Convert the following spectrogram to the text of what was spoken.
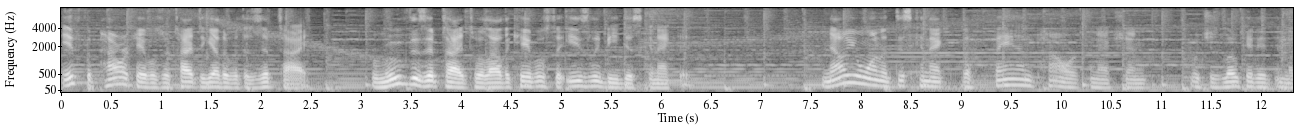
If the power cables are tied together with a zip tie, remove the zip tie to allow the cables to easily be disconnected. Now you want to disconnect the fan power connection, which is located in the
